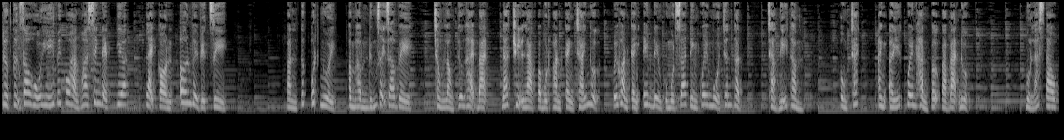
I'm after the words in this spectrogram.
được tự do hú hí với cô hàng hoa xinh đẹp kia, lại còn ơn về việc gì? Văn tức út người, hầm hầm đứng dậy ra về. Trong lòng thương hại bạn đã trụy lạc vào một hoàn cảnh trái ngược với hoàn cảnh êm đềm của một gia đình quê mùa chân thật. Chẳng nghĩ thầm, không trách anh ấy quên hẳn vợ và bạn được. Một lát sau,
